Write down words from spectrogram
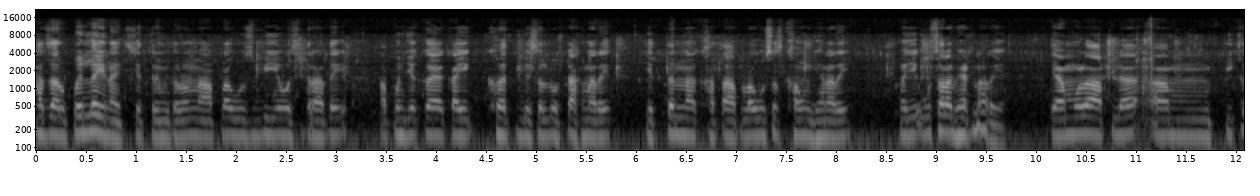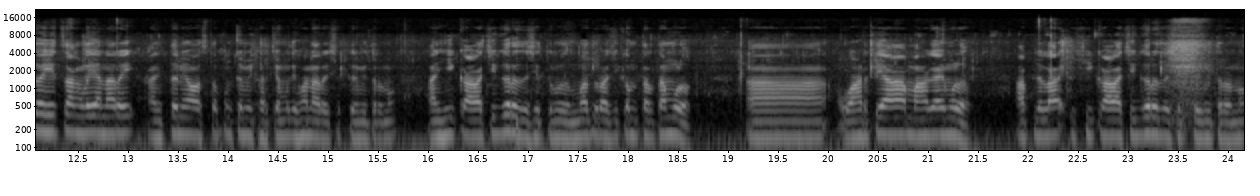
हजार रुपये लय नाहीत शेतकरी मित्रांनो. आपला ऊस बी व्यवस्थित राहते आपण जे काय काही खत बेसल डोस टाकणार आहे हे तण न खाता आपला ऊसच खाऊन घेणार आहे. म्हणजे ऊसाला भेटणार आहे. त्यामुळं आपल्या पिकं हे चांगलं येणार आहे आणि तण पण कमी खर्चामध्ये होणार आहे शेतकरी मित्रांनो. आणि ही काळाची गरज आहे शेतकरी मजुराची कमतरतामुळं. वाढत्या महागाईमुळं आपल्याला ही काळाची गरज आहे शेतकरी मित्रांनो.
